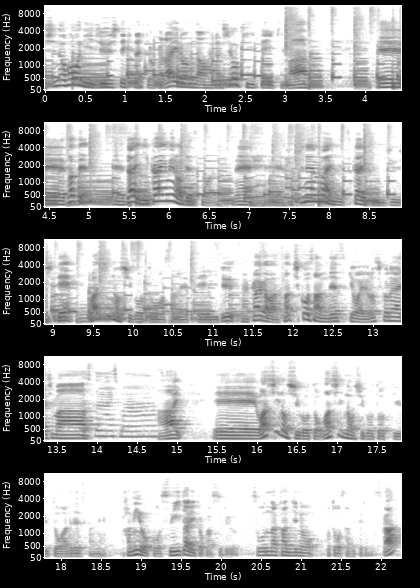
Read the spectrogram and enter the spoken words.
西の方に移住してきた人からいろんなお話を聞いていきます、えーさてえー第2回目のゲストはですね、えー8年前に塚市に移住して和紙の仕事をされている中川幸子さんです。今日はよろしくお願いしよます。ろしくお願いします。はい、えー和紙の仕事和紙の仕事っていうとあれですかね。紙をこうすいたりとかするそんな感じのことをされてるんですか？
